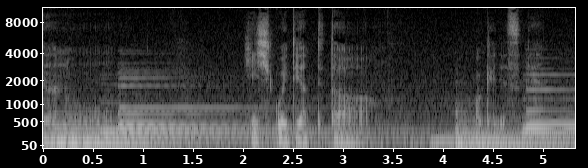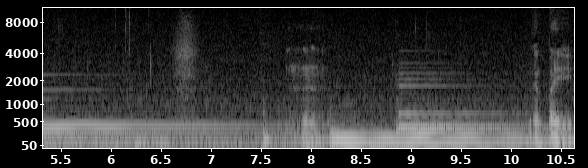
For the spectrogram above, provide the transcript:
あの必死こいてやってたわけですね。うん、やっぱり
